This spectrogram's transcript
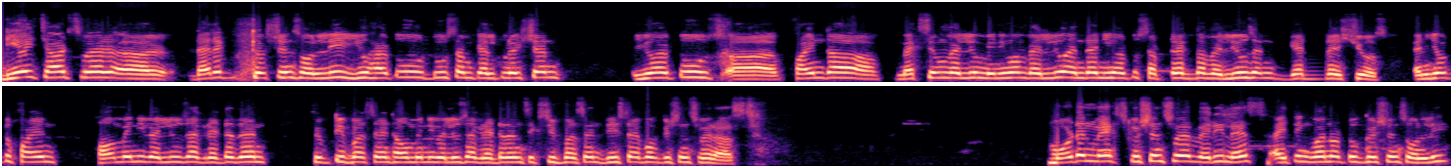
DI charts were uh, direct questions only. You have to do some calculation you have to uh, find the maximum value, minimum value, and then you have to subtract the values and get ratios. And you have to find how many values are greater than 50%, how many values are greater than 60%, these type of questions were asked. Modern max questions were very less, I think one or two questions only.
